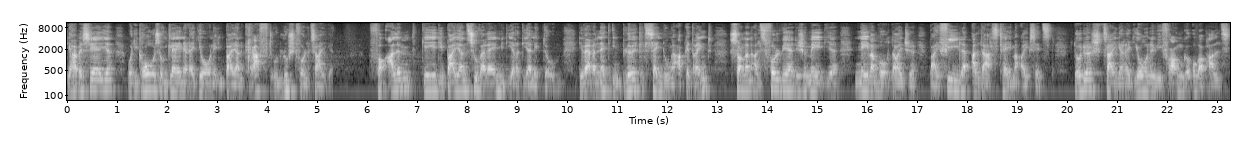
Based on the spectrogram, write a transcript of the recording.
Die haben Serien, wo die große und kleine Regionen in Bayern Kraft und lustvoll zeigen. Vor allem gehen die Bayern souverän mit ihren Dialekte um. Die werden nicht in Blödelsendungen abgedrängt, sondern als vollwertige Medien neben dem Hochdeutschen bei vielen Alltagsthemen eingesetzt. Dadurch zeigen Regionen wie Franken, Oberpfalz,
